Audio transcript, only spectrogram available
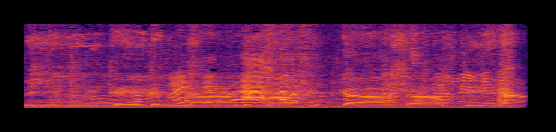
Bibigay kay ganda, lumapit ka sa akin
